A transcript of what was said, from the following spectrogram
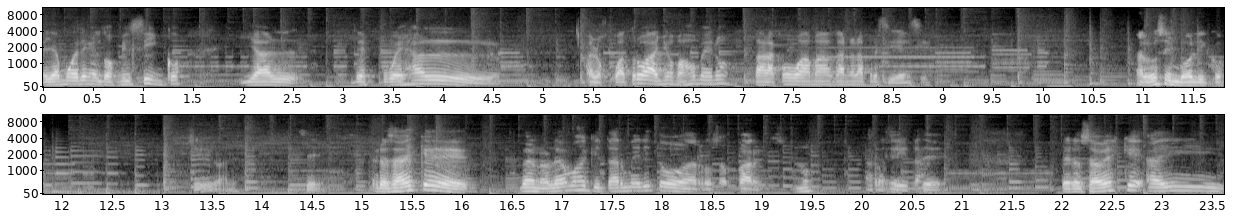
ella muere en el 2005 y al después al, a los cuatro años más o menos, Barack Obama gana la presidencia. Algo simbólico. Sí, vale. Sí. Pero sabes que, bueno, no le vamos a quitar mérito a Rosa Parks, ¿no? A Rosita. Este, pero sabes que hay,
